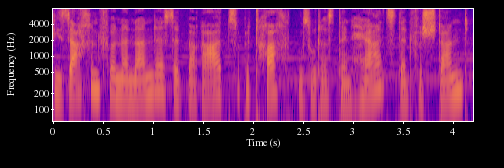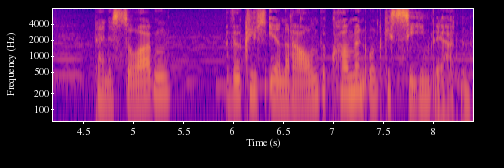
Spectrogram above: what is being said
die Sachen voneinander separat zu betrachten, sodass dein Herz, dein Verstand, deine Sorgen wirklich ihren Raum bekommen und gesehen werden.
